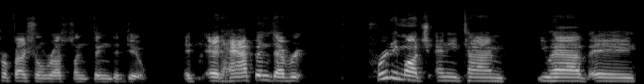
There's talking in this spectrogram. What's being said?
professional wrestling thing to do. It it happens every, pretty much anytime you have a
